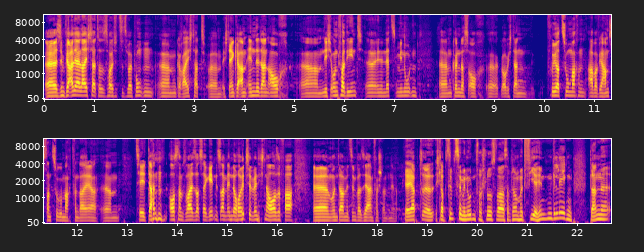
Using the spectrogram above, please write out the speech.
äh, sind wir alle erleichtert, dass es heute zu zwei Punkten ähm, gereicht hat. Ähm, ich denke, am Ende dann auch ähm, nicht unverdient äh, in den letzten Minuten. Ähm, können das auch, äh, glaube ich, dann früher zumachen, aber wir haben es dann zugemacht. Von daher ähm, zählt dann ausnahmsweise das Ergebnis am Ende heute, wenn ich nach Hause fahre. Ähm, und damit sind wir sehr einverstanden. Ja, ja ihr habt, äh, ich glaube, 17 Minuten vor Schluss war es, habt ihr noch mit vier hinten gelegen. Dann eine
